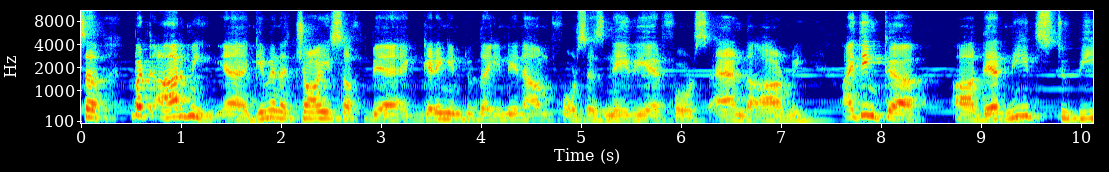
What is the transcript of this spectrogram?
so but army uh, given a choice of uh, getting into the indian armed forces navy air force and the army i think uh, uh, there needs to be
